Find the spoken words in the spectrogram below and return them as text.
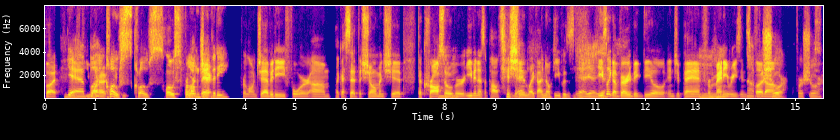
but Yeah, you but wanna- you- close, close close for longevity. For longevity, for um, like I said, the showmanship, the Mm-hmm. crossover. Even as a politician, like I know he was. Yeah, yeah, He's yeah. like a very big deal in Japan for Mhm. many reasons. no, but for um, sure, for sure.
